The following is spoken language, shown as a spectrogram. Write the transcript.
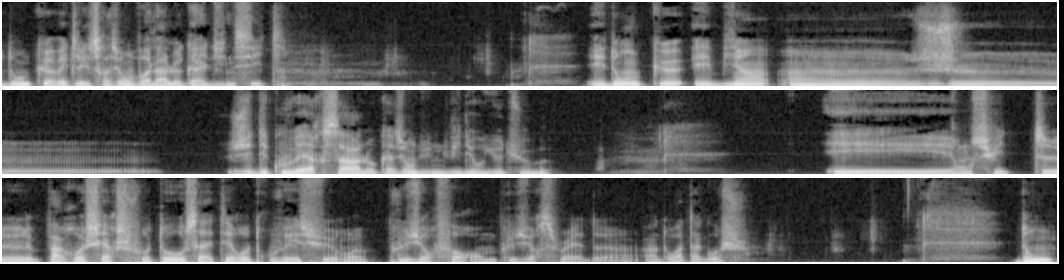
donc avec l'illustration voilà le gaijin seat et donc, euh, eh bien, euh, je j'ai découvert ça à l'occasion d'une vidéo YouTube. Et ensuite, euh, par recherche photo, ça a été retrouvé sur plusieurs forums, plusieurs threads, à droite, à gauche. Donc,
